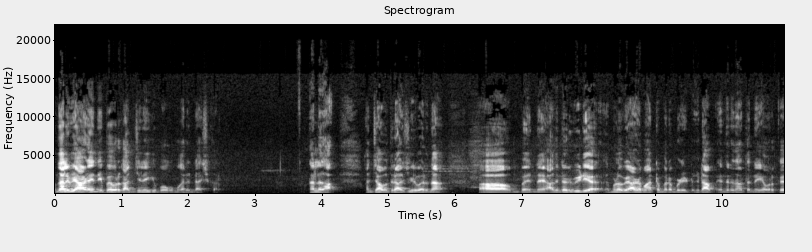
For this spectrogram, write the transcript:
എന്നാലും വ്യാഴം ഇനിയിപ്പോൾ ഇവർക്ക് അഞ്ചിലേക്ക് പോകും മകരൻ രാശിക്കാർ. നല്ലതാ. അഞ്ചാമത്തെ രാശിയിൽ വരുന്ന പിന്നെ അതിന്റെ ഒരു വീഡിയോ നമ്മൾ വ്യാഴ മാറ്റം വരുമ്പോൾ ഇടാം. എന്നിരുന്നാൽ തന്നെ അവർക്ക്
